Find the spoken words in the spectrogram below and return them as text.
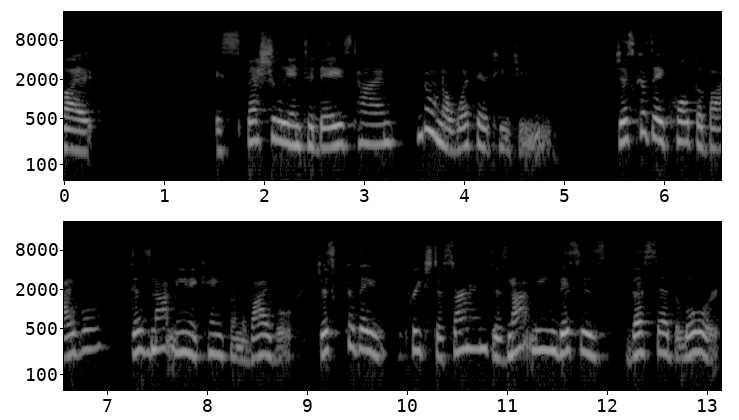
But especially in today's time, you don't know what they're teaching you. Just because they quote the Bible does not mean it came from the Bible. Just because they preached a sermon does not mean this is thus said the Lord.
